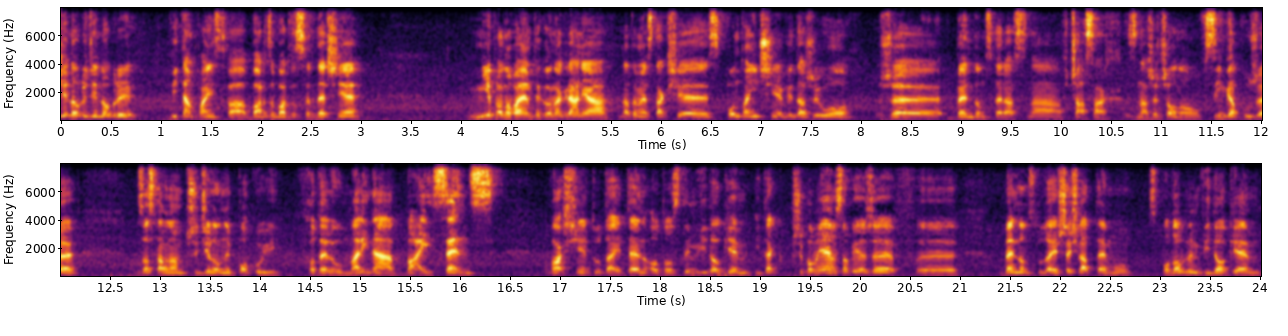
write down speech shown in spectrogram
Dzień dobry, dzień dobry. Witam Państwa bardzo, bardzo serdecznie. Nie planowałem tego nagrania, natomiast tak się spontanicznie wydarzyło, że będąc teraz na, w czasach z narzeczoną w Singapurze, został nam przydzielony pokój w hotelu Marina by Sands. Właśnie tutaj ten oto z tym widokiem i tak przypomniałem sobie, że w, e, będąc tutaj 6 lat temu z podobnym widokiem,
